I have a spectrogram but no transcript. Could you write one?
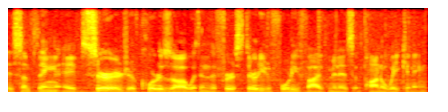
is something, a surge of cortisol within the first 30 to 45 minutes upon awakening.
